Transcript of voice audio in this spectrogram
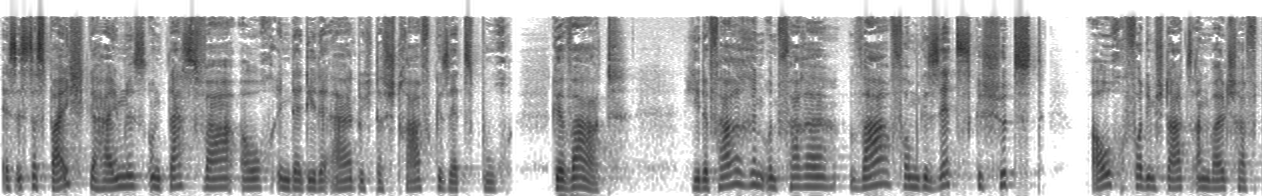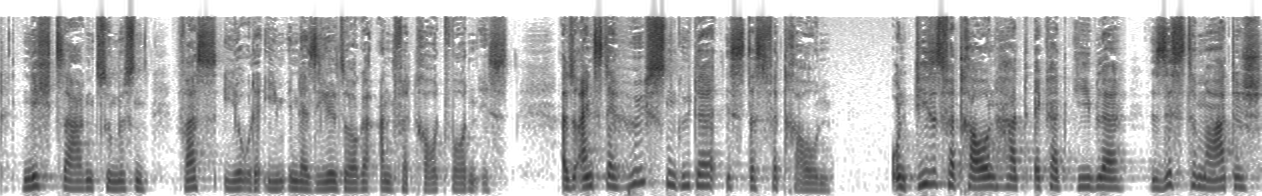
Es ist das Beichtgeheimnis und das war auch in der DDR durch das Strafgesetzbuch gewahrt. Jede Pfarrerin und Pfarrer war vom Gesetz geschützt, auch vor dem Staatsanwaltschaft nicht sagen zu müssen, was ihr oder ihm in der Seelsorge anvertraut worden ist. Also eins der höchsten Güter ist das Vertrauen. Und dieses Vertrauen hat Eckhard Giebler systematisch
